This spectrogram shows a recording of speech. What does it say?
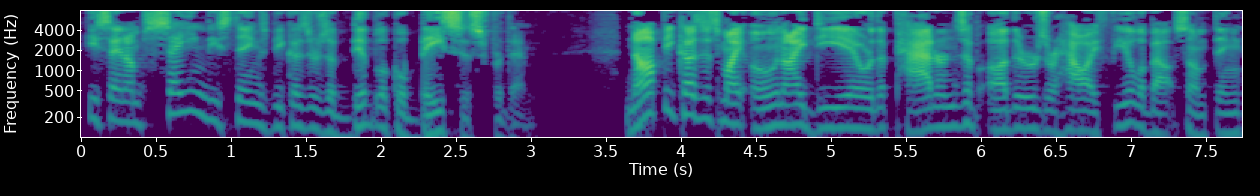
He's saying, I'm saying these things because there's a biblical basis for them. Not because it's my own idea or the patterns of others or how I feel about something.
